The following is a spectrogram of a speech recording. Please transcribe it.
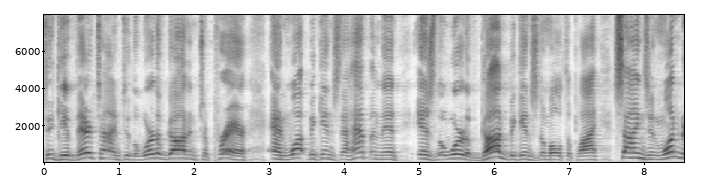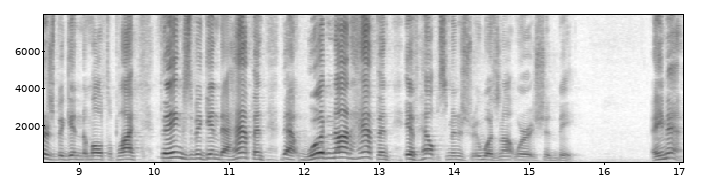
to give their time to the Word of God and to prayer. And what begins to happen then is the Word of God begins to multiply, signs and wonders begin to multiply, things begin to happen that would not happen if helps ministry was not where it should be. Amen.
